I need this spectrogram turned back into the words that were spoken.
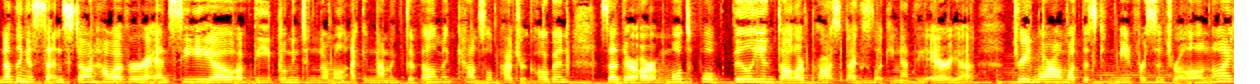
Nothing is set in stone, however, and C CEO of the Bloomington Normal Economic Development Council, Patrick Hoban, said there are multiple billion dollar prospects looking at the area. To read more on what this can mean for Central Illinois,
